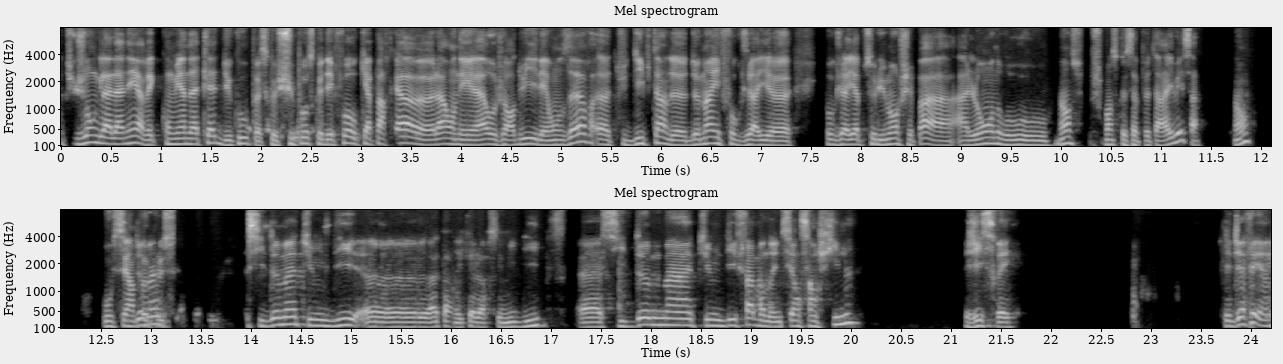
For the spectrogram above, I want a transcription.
tu, jongles, à l'année avec combien d'athlètes du coup? Parce que je suppose que des fois, au cas par cas, là, on est là aujourd'hui, il est 11 h tu te dis, putain, demain, il faut que j'aille faut que j'aille absolument, je sais pas, à, Londres ou. Non, je pense que ça peut t'arriver, ça. Non? Ou c'est un peu plus si demain tu me dis, euh, attends, quelle heure c'est midi euh, Si demain tu me dis, Fab, on a une séance en Chine, j'y serai. Je l'ai déjà fait, hein.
